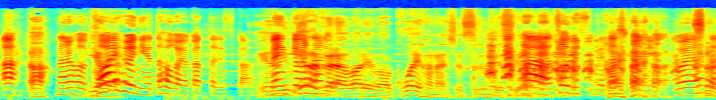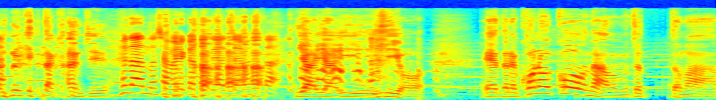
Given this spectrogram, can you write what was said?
ああなるほど。怖い風に言った方が良かったですか？勉強になり今から我は怖い話をするんですよ。あそうですね。確かに。はい。ごめんなさい。抜けた感じ。普段の喋り方でやっちゃいました。いやいやいいいいよ。えっ、とねこのコーナーはもうちょっとま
